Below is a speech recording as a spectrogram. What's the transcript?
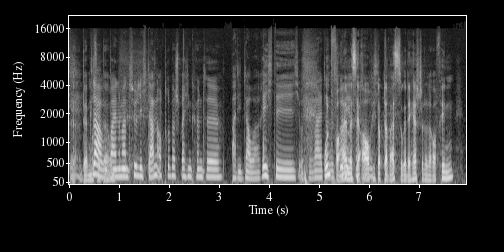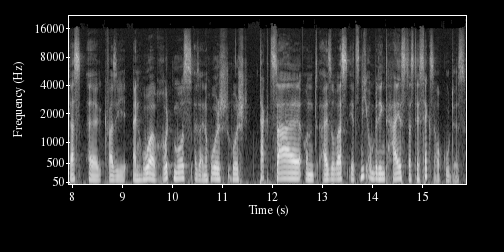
Der, der Klar, halt wobei man natürlich dann auch drüber sprechen könnte, war die Dauer richtig und so weiter. Und Das vor allem ist ja auch, ich glaube, da weist sogar der Hersteller darauf hin, dass äh, quasi ein hoher Rhythmus, also eine hohe, hohe Taktzahl und all sowas jetzt nicht unbedingt heißt, dass der Sex auch gut ist.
